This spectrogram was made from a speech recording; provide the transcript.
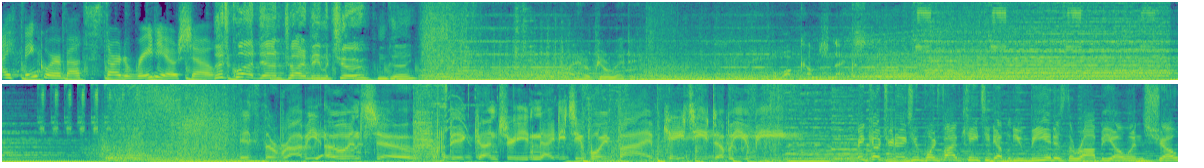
I think we're about to start a radio show. Let's quiet down and try to be mature, okay? I hope you're ready for what comes next. It's the Robbie Owens Show. Big Country 92.5 KTWB. Big Country 92.5 KTWB. It is the Robbie Owens Show.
